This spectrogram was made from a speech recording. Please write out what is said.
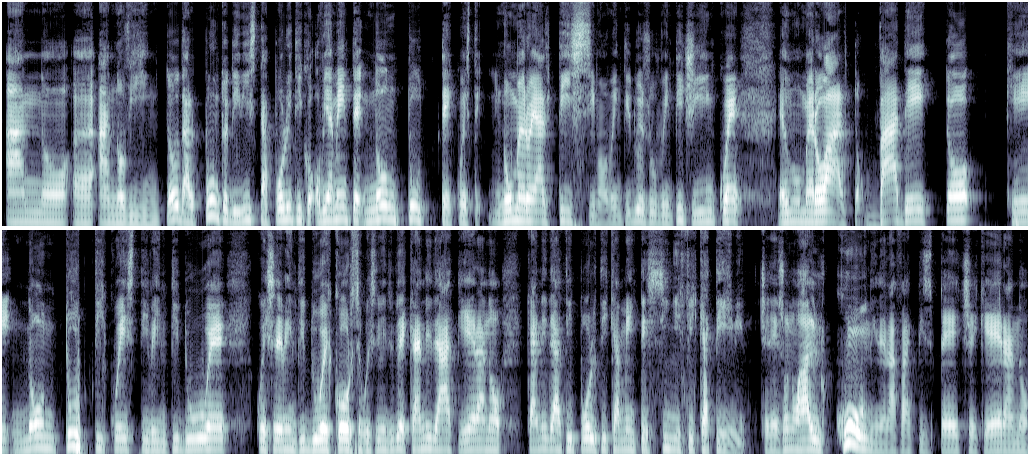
hanno, eh, hanno, vinto. Dal punto di vista politico, ovviamente non tutte queste, il numero è altissimo, 22 su 25 è un numero alto, va detto che non tutti questi 22, queste 22 corse, questi 22 candidati erano candidati politicamente significativi. Ce ne sono alcuni nella fattispecie che erano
